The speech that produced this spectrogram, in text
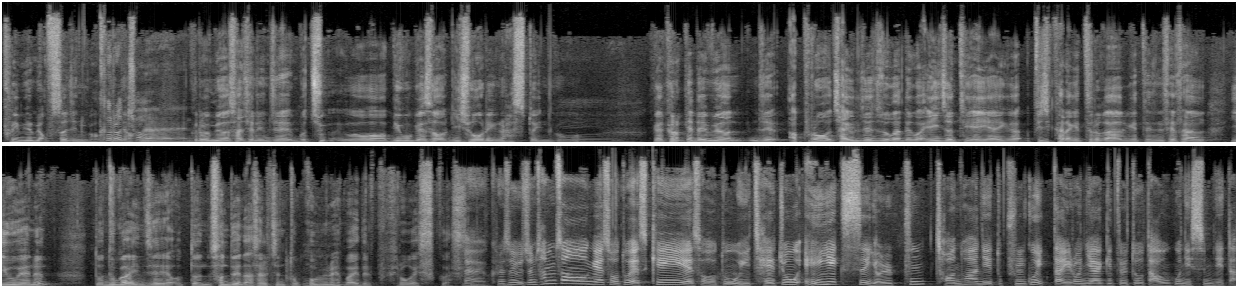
프리미엄이 없어지는 거거든요. 그렇죠. 네, 네, 네. 그러면 사실은 이제 뭐 주, 어, 미국에서 리쇼링을 할 수도 있는 거고. 그러니까 그렇게 되면 이제 앞으로 자율 제조가 되고 에이전틱 AI가 피지컬하게 들어가게 되는 세상 이후에는 또 누가 이제 어떤 선두에 나설지는 또 고민을 해봐야 될 필요가 있을 것 같습니다. 네, 그래서 요즘 삼성에서도 SK에서도 이 제조 AX 열풍 전환이 또 불고 있다 이런 이야기들도 나오곤 있습니다.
